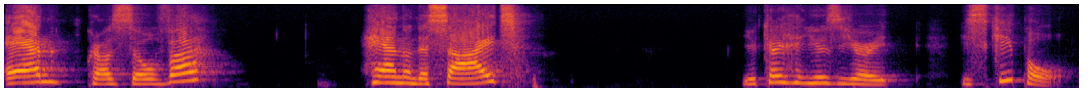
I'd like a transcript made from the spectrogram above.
And crossover, hand on the side. You can use your ski pole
